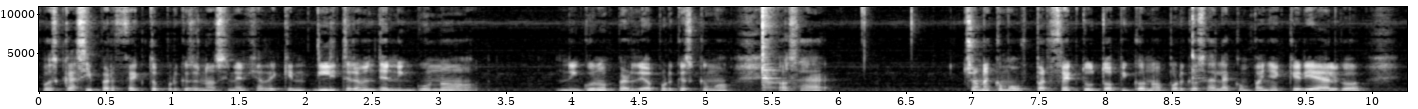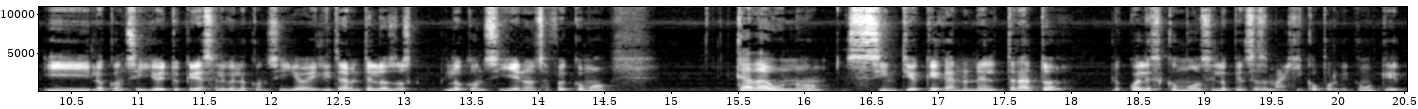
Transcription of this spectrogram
pues casi perfecto porque es una sinergia de que literalmente ninguno ninguno perdió porque es como, o sea, suena como perfecto, utópico, ¿no? Porque, o sea, la compañía quería algo y lo consiguió y tú querías algo y lo consiguió y literalmente los dos lo consiguieron, o sea, fue como cada uno sintió que ganó en el trato lo cual es como, si lo piensas, mágico, porque como que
